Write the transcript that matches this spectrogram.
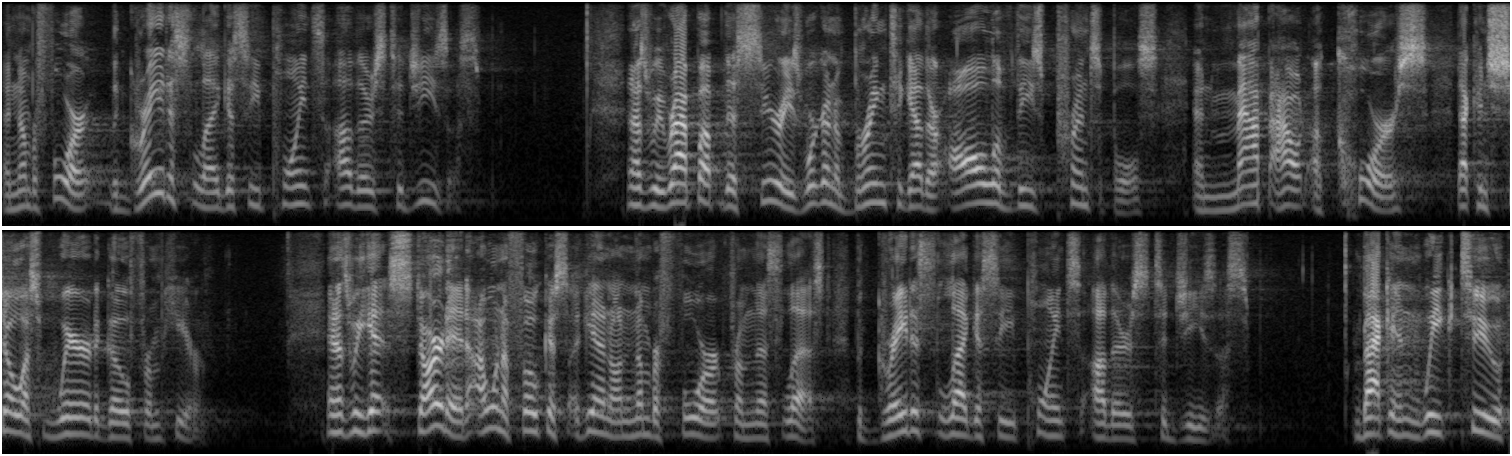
And number four, the greatest legacy points others to Jesus. And as we wrap up this series, we're going to bring together all of these principles and map out a course that can show us where to go from here. And as we get started, I want to focus again on number four from this list. The greatest legacy points others to Jesus. Back in week two,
